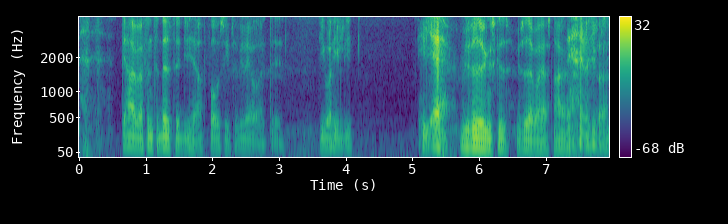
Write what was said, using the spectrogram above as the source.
Det har i hvert fald en tendens til, at de her forudsigelser, vi laver, at øh, de går helt i... Helt ja, vi ved jo ikke en skid. Vi sidder bare her og snakker. Ja, så.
